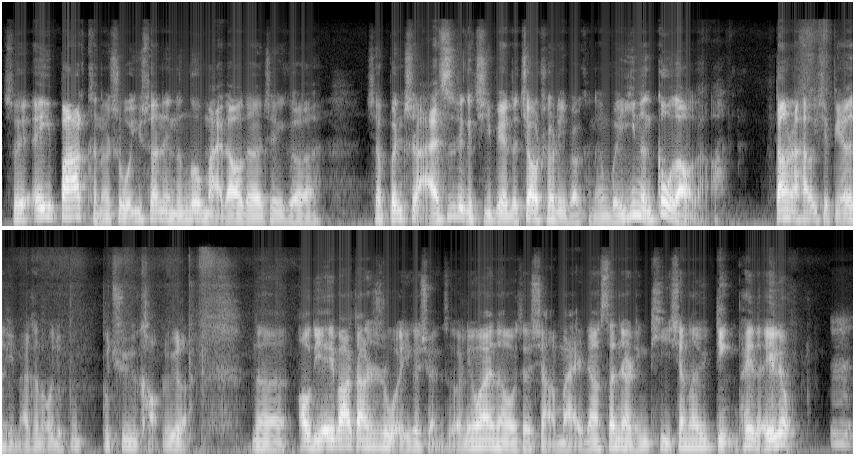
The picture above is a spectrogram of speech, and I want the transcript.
所以 A 八可能是我预算内能够买到的这个像奔驰 S 这个级别的轿车里边可能唯一能够到的啊。当然还有一些别的品牌，可能我就不不去考虑了。那奥迪 A 八当然是我一个选择。另外呢，我在想买一辆 3.0T，相当于顶配的 A 六，嗯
